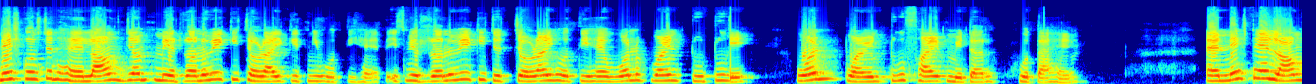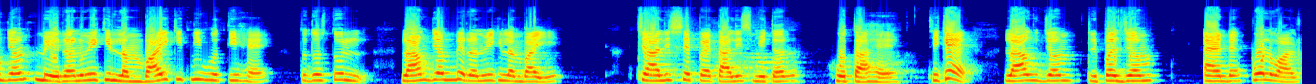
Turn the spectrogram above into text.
नेक्स्ट क्वेश्चन है लॉन्ग जंप में रनवे की चौड़ाई कितनी होती है? तो इसमें रनवे की जो चौड़ाई होती है 1.22 से 1.25 मीटर होता है। एंड नेक्स्ट है लॉन्ग जंप में रनवे की लंबाई कितनी होती है? तो दोस्तों लॉन्ग जंप में रनवे की लंबाई 40 से 45 मीटर होता है। ठीक है? Long jump triple jump and pole vault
